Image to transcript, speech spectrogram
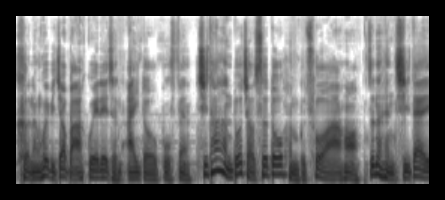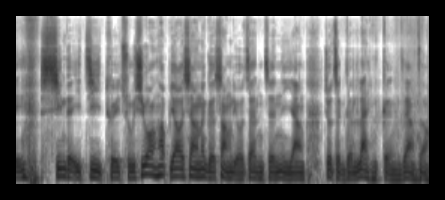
可能会比较把他归类成 idol 部分。其他很多角色都很不错啊，哈，真的很期待新的一季推出。希望他不要像那个上流战争一样，就整个烂梗这样子哦。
